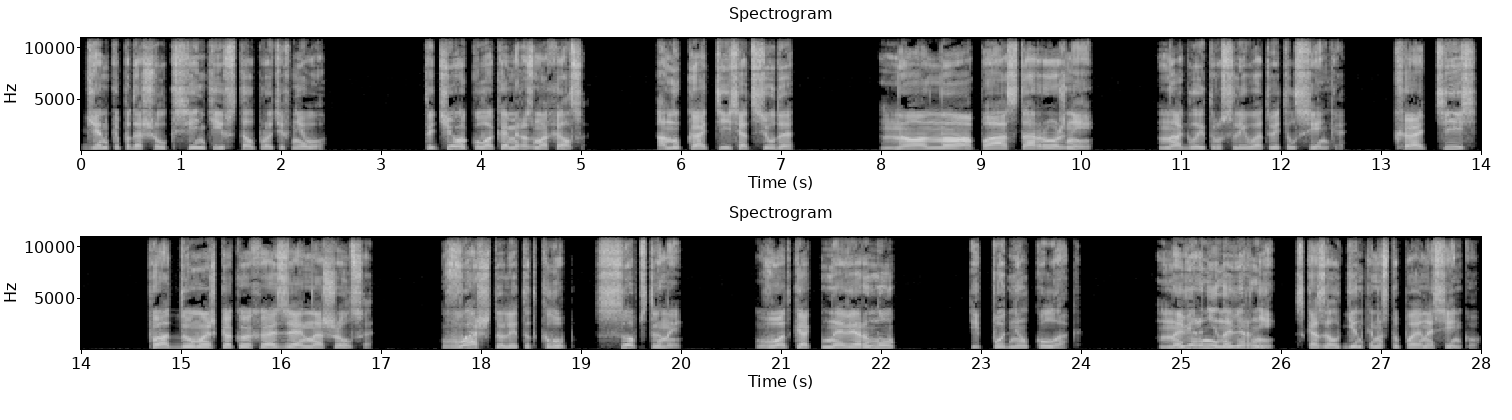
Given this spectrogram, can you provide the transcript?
Генка подошел к Сеньке и встал против него. «Ты чего кулаками размахался? А ну катись отсюда!» «Но-но, поосторожней!» Нагло и трусливо ответил Сенька. «Катись! Подумаешь, какой хозяин нашелся! Ваш, что ли, этот клуб? Собственный? Вот как наверну!» И поднял кулак. «Наверни, наверни!» — сказал Генка, наступая на Сеньку.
